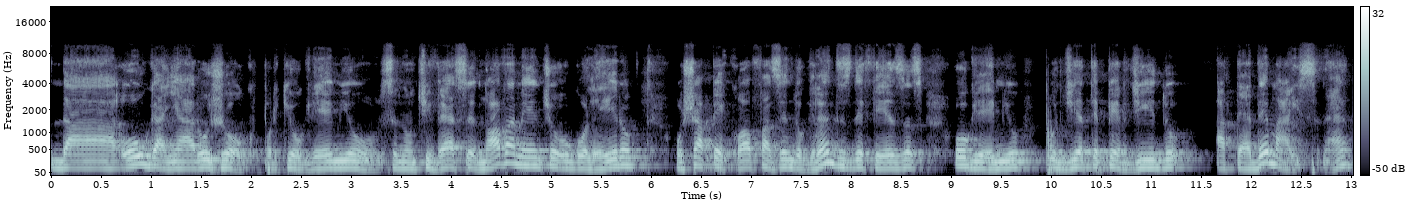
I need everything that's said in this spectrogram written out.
da, ou ganhar o jogo, porque o Grêmio, se não tivesse novamente o goleiro, o Chapecó fazendo grandes defesas, o Grêmio podia ter perdido até demais, né?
